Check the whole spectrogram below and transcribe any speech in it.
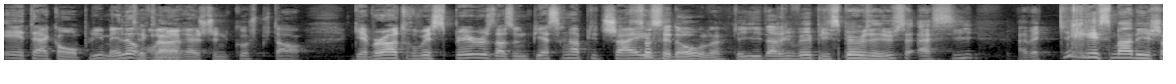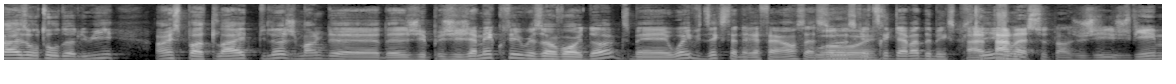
était accompli. Mais là, on clair. a rajouté une couche plus tard. Guevara a trouvé Spears dans une pièce remplie de chaises. Ça, c'est drôle. Hein? Qu'il est arrivé, puis Spears est juste assis avec crissement des chaises autour de lui, un spotlight. Puis là, je manque de. de- j'ai, jamais écouté Reservoir Dogs, mais Wave il dit que c'était une référence à ça. Ouais, Est-ce que tu serais capable de Euh, m'expliquer par ou- la suite, j'y j'y viens,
